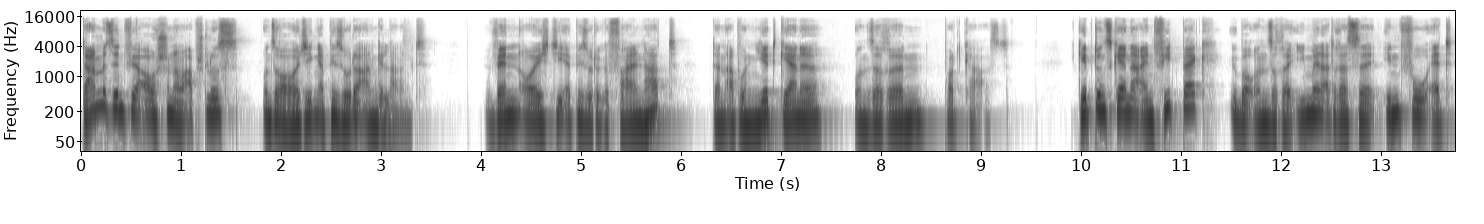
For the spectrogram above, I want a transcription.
Damit sind wir auch schon am Abschluss unserer heutigen Episode angelangt. Wenn euch die Episode gefallen hat, dann abonniert gerne unseren Podcast. Gebt uns gerne ein Feedback über unsere E-Mail-Adresse info at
